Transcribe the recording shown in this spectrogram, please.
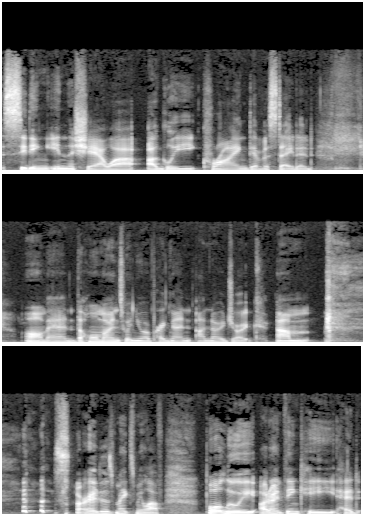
sitting in the shower, ugly, crying, devastated. Oh man, the hormones when you are pregnant are no joke. Um, sorry, it just makes me laugh. Poor Louis, I don't think he had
